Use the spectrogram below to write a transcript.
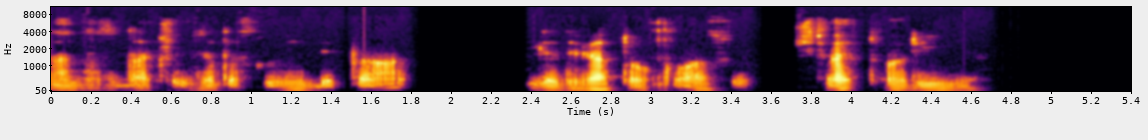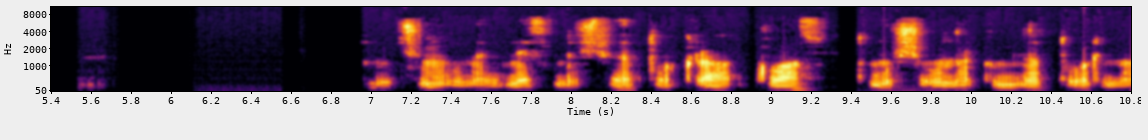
Дана задача взята з книги ДПА для 9 класу 4 рівня. Чому вона віднесена до 4 класу? Тому що вона комбінаторна.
